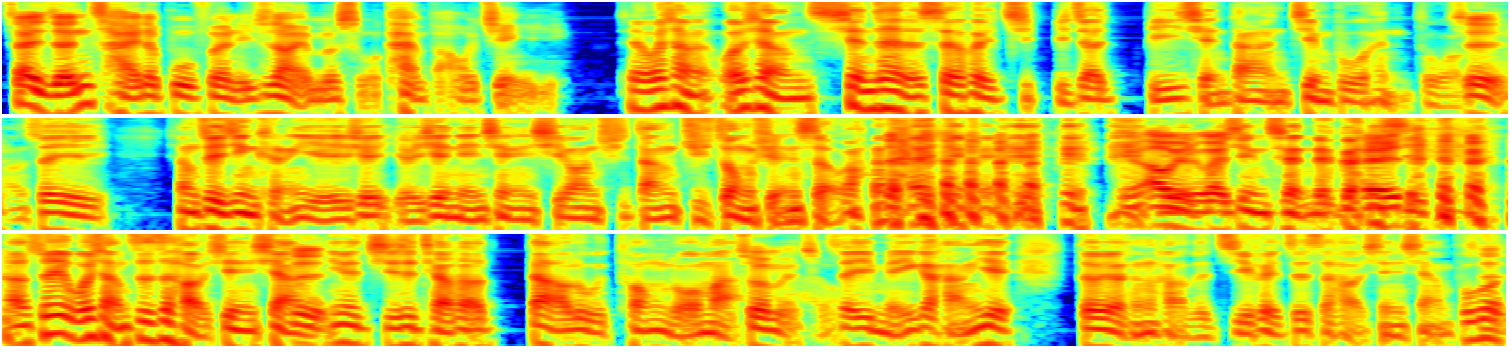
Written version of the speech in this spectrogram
在人才的部分，李市长有没有什么看法或建议？对，我想，我想现在的社会比较比以前当然进步很多，是，所以。像最近可能也有一些有一些年轻人希望去当举重选手，因为奥运郭姓城的关系 啊，所以我想这是好现象，因为其实条条大路通罗马，错没错，所以每一个行业都有很好的机会，这是好现象。不过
